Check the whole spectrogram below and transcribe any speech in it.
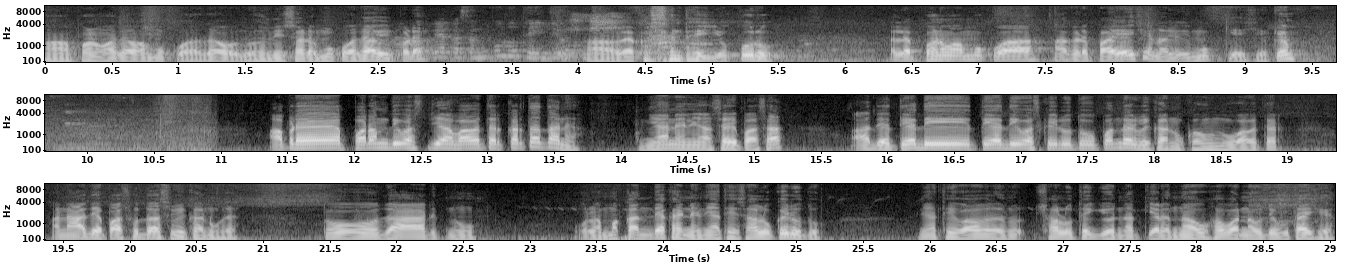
હા ભણવા જવા મૂકવા જાવ જો નિશાળે મૂકવા જાવી પડે. વેકેશન પૂરું થઈ ગયું. હા વેકેશન થઈ ગયું પૂરું. એટલે ભણવા મૂકવા આગળ ભાઈ છે ને એટલે એ મૂકીએ છીએ કેમ? આપણે પરમ દિવસ જ્યાં વાવેતર કરતા હતા ને ત્યાં ને ત્યાં સહી પાછા. આજે તે દી, તે દિવસ કર્યું હતું પંદર વીઘાનું ઘઉંનું વાવેતર અને આજે પાછું દસ વીઘાનું છે. તો આ રીતનું ઓલા મકાન દેખાય ને ત્યાંથી ચાલુ કર્યું હતું ત્યાંથી વાવેતર ચાલુ થઈ ગયું ને અત્યારે નવ, હવા નવ જેવું થાય છે.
